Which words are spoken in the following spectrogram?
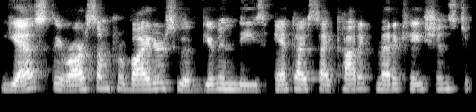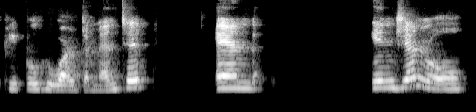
Yes, there are some providers who have given these antipsychotic medications to people who are demented. And in general,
